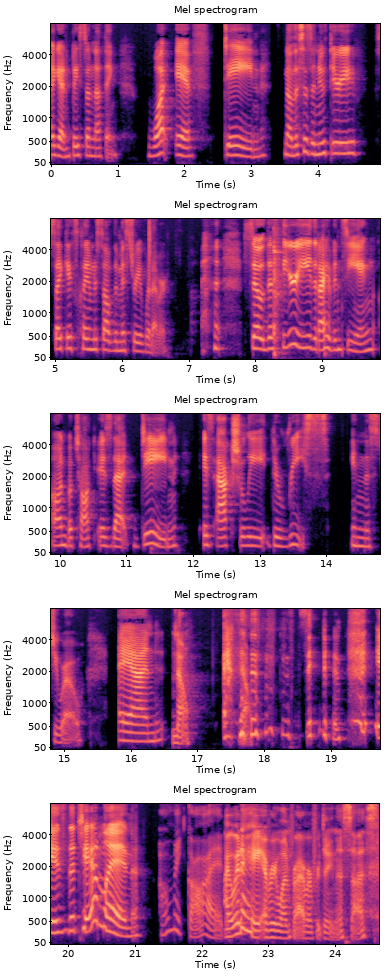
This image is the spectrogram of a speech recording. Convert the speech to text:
again based on nothing. What if Dane? No, this is a new theory. Psychics claim to solve the mystery of whatever. so the theory that I have been seeing on BookTok is that Dane is actually the Rhys in this duo, and No. No. Xaden is the Tamlin. Oh my god. I would hate everyone forever for doing this, sus.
